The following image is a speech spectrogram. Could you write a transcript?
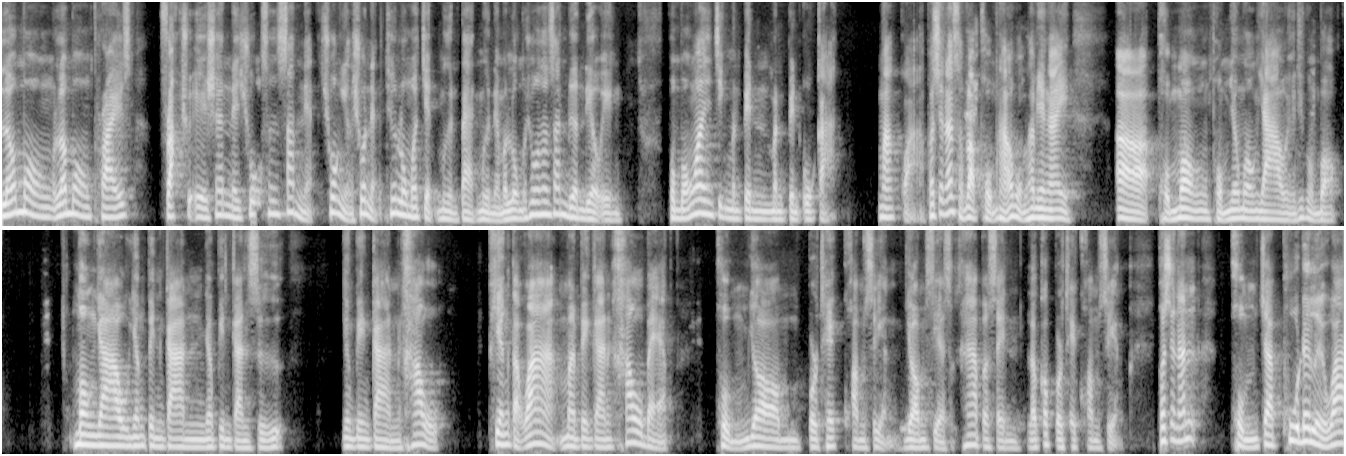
แล้วมองแล้วมอง price fluctuation ในช่วงสั้นๆเนี่ยช่วงอย่างช่วงเนี่ยที่ลงมา7 0 0 0 0 8 0 0 0 0เนี่ยมันลงมาช่วงสั้นๆเดือนเดียวเอง ผมมองว่าจริงๆมันเป็นมันเป็นโอกาสมากกว่า เพราะฉะนั้นสำหรับผมถามว่าผมทำยังไงเอ่าผมมองผมยังมองยาวอย่างที่ผมบอก มองยาวยังเป็นการยังเป็นการซื้อ ยังเป็นการเข้า เพียงแต่ว่ามันเป็นการเข้าแบบผมยอม protect ความเสี่ยง ยอมเสียสักห้าเปอร์เซ็นแล้วก็ protect ความเสี่ยง เพราะฉะนั้นผมจะพูดได้เลยว่า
